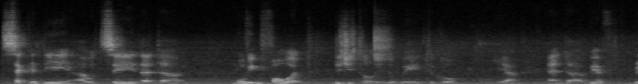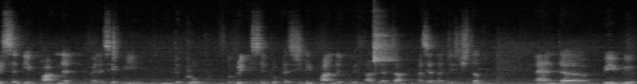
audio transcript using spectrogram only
Secondly, I would say that um, moving forward, digital is the way to go. Yeah, and uh, we have recently partnered. When I say we, the group, Great Eastern Group, has actually partnered with Axiata, Axiata Digital, and uh, we will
